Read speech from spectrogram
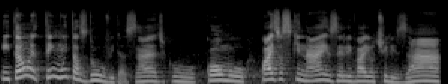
Então, tem muitas dúvidas, né? De como, quais os quinais ele vai utilizar,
